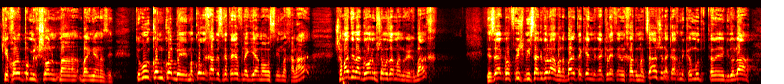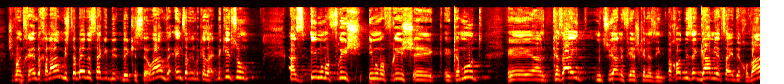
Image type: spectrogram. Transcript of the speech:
כי יכול להיות פה מכשול בעניין הזה. תראו, קודם כל, במקור 11 תכף נגיע מה עושים מחלה. שמעתי מהגאון רבי שלמה זלמן נוירבך, וזה רק מפריש מעיסה גדולה, אבל הבא לתקן רק לחם אחד ומצה, שלקח מכמות גדולה שכבר מתחייב בחלב, מסתבר נסק כשעורה ואין צריך בכזית. בקיצור, אז אם הוא מפריש, אם הוא מפריש אה, כמות, אה, כזית מצוין לפי אשכנזים. פחות מזה גם יצא ידי חובה,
